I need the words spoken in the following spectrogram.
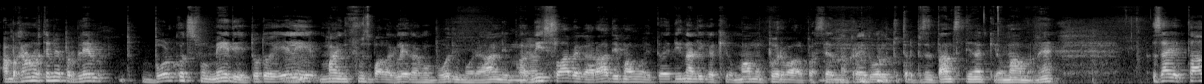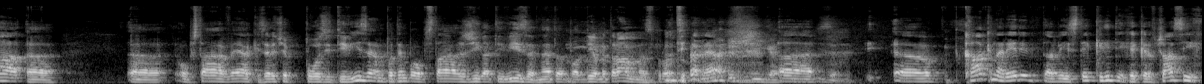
Ampak ravno v tem je problem, bolj kot smo mediji to dojeli, mm. manj futbola gledamo, bodimo realni. Pa Ja. Ni slabega, radi imamo, to je edina liga, ki jo imamo, prva ali pa sedem naprej, dol, tudi reprezentanci, edina, ki jo imamo. Ne? Zdaj ta. Uh, Uh, obstaja veja, ki se reče pozitivizem, potem pa obstaja žigativizem, ne? to je pa diametralno nasprotje. Žigativizem. Uh, Kako narediti, da bi iz te kritike, ker včasih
